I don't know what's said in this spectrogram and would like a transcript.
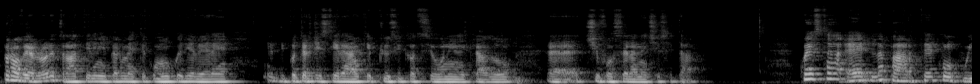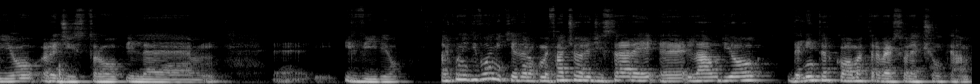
però averlo retrattile mi permette comunque di, avere, di poter gestire anche più situazioni nel caso eh, ci fosse la necessità. Questa è la parte con cui io registro il, eh, il video. Alcuni di voi mi chiedono come faccio a registrare eh, l'audio dell'intercom attraverso l'action cam.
